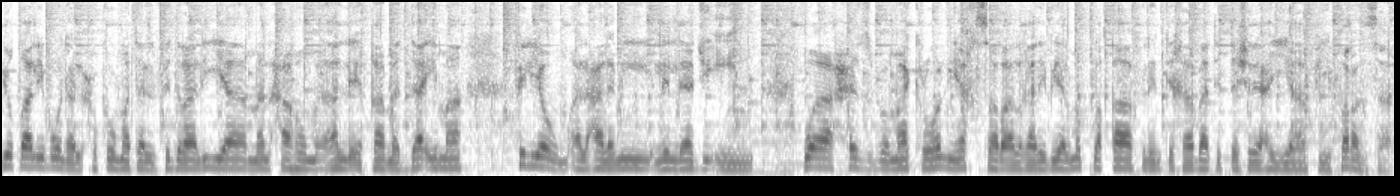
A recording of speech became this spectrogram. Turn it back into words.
يطالبون الحكومة الفيدرالية منحهم الإقامة الدائمة في اليوم العالمي للاجئين. وحزب ماكرون يخسر الغالبية المطلقة في الانتخابات التشريعية في فرنسا.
